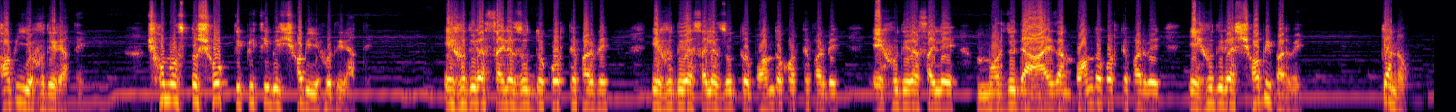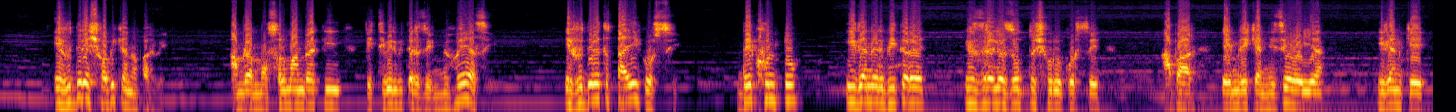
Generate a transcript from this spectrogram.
সবই ইহুদির হাতে। সমস্ত শক্তি পৃথিবীর সবই ইহুদির হাতে। ইহুদিরা চাইলে যুদ্ধ করতে পারবে, ইহুদিরা চাইলে যুদ্ধ বন্ধ করতে পারবে, ইহুদিরা চাইলে মসজিদে আয়োজন বন্ধ করতে পারবে, ইহুদিরা সবই পারবে। কেন? ইহুদিরা সবই কেন পারবে? আমরা মুসলমানরা কি পৃথিবীর ভিতরে জিম্মি হয়ে আছি? ইহুদিরা তো তাই করছে। দেখুন তো, ইরানের ভিতরে ইসরায়েলের যুদ্ধ শুরু করছে, আবার আমেরিকা নিজে হইয়া ইরানকে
